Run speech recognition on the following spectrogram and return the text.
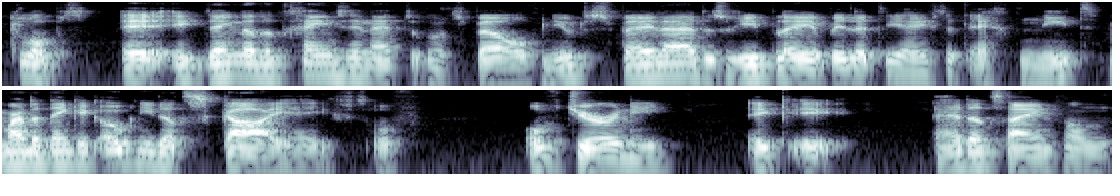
Klopt. Eh, Ik denk dat het geen zin heeft om het spel opnieuw te spelen. Dus replayability heeft het echt niet. Maar dat denk ik ook niet dat Sky heeft. Of, of Journey. Ik, ik, hè, dat zijn van...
